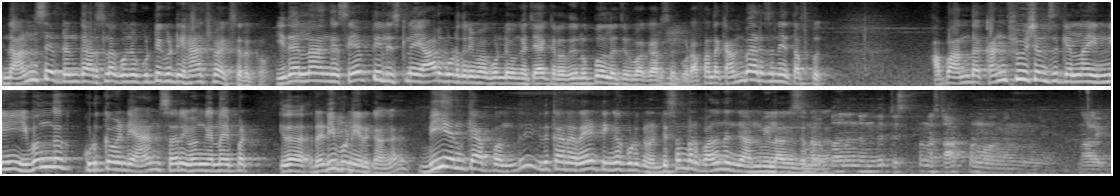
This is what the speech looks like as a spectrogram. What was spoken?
இந்த அன்சேஃப் டென் கார்ஸில் கொஞ்சம் குட்டி குட்டி ஹேட்ச்பேக்ஸ் இருக்கும். இதெல்லாம் அங்கே சேஃப்டி லிஸ்ட்டில் யார் கூட தெரியுமா கொண்டு இவங்க சேர்க்கறது? முப்பது லட்ச ரூபாய் கார்ஸு கூட. அப்போ அந்த கம்பேரிசனே தப்பு. அப்போ அந்த கன்ஃபியூஷன்ஸுக்கு எல்லாம் இன்னி இவங்க கொடுக்க வேண்டிய ஆன்சர் இவங்க என்ன இப்போ இதை ரெடி பண்ணியிருக்காங்க. பிஎன் கேப் வந்து இதுக்கான ரேட்டிங்கை கொடுக்கணும். டிசம்பர் பதினஞ்சு அன்வீல் ஆகுன்னு சொன்னாங்க. பதினஞ்சு வந்து டெஸ்ட் பண்ண ஸ்டார்ட் நினைக்கிறேன் நாளைக்கு.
